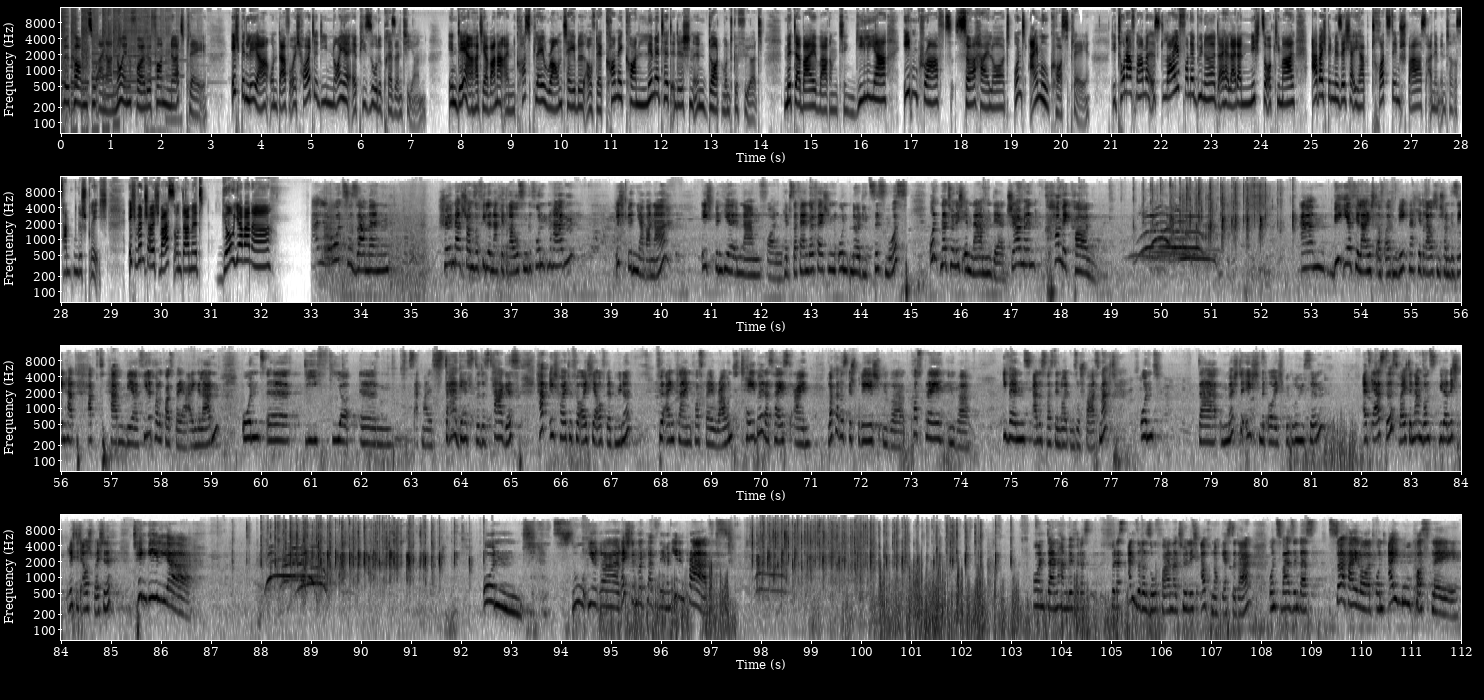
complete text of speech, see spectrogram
Herzlich willkommen zu einer neuen Folge von Nerdplay. Ich bin Lea und darf euch heute die neue Episode präsentieren. In der hat Javanna einen Cosplay Roundtable auf der Comic-Con Limited Edition in Dortmund geführt. Mit dabei waren Tingilia, Eden Crafts, Sir Highlord und Aimu Cosplay. Die Tonaufnahme ist live von der Bühne, daher leider nicht so optimal, aber ich bin mir sicher, ihr habt trotzdem Spaß an dem interessanten Gespräch. Ich wünsche euch was und damit Go Javanna! Hallo zusammen! Schön, dass schon so viele nach hier draußen gefunden haben. Ich bin Javanna. Ich bin hier im Namen von Hipster Fangirl Fashion und Nerdizismus und natürlich im Namen der German Comic Con. Ähm, wie ihr vielleicht auf eurem Weg nach hier draußen schon gesehen habt, habt haben wir viele tolle Cosplayer eingeladen und äh, die vier, ähm, sag mal, Stargäste des Tages habe ich heute für euch hier auf der Bühne für einen kleinen Cosplay Roundtable. Das heißt ein lockeres Gespräch über Cosplay, über Events, alles, was den Leuten so Spaß macht. Und da möchte ich mit euch begrüßen, als erstes, weil ich den Namen sonst wieder nicht richtig ausspreche, Tingilia. Und zu ihrer Rechten wird Platz nehmen Eden Crafts. Und dann haben wir für das, für das andere Sofa natürlich auch noch Gäste da. Und zwar sind das Sir Highlord und Aimu Cosplay.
